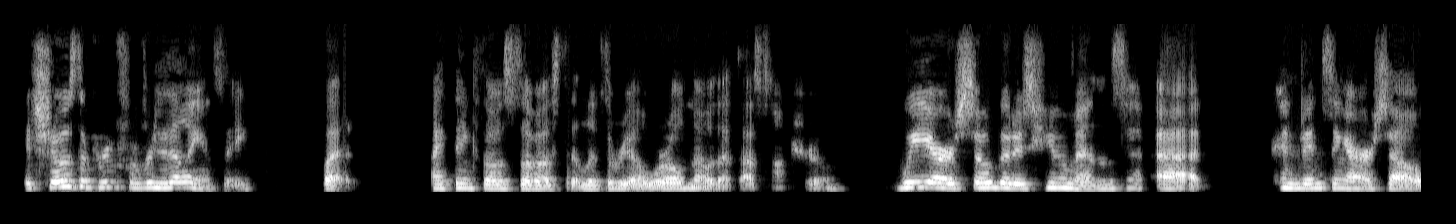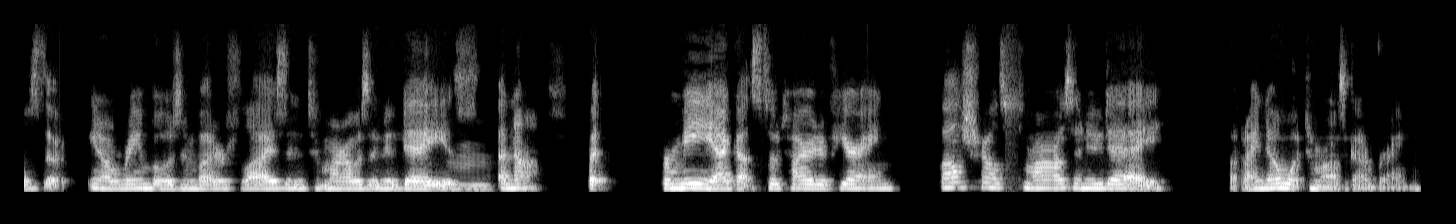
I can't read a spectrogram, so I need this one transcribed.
It shows the proof of resiliency. But I think those of us that live the real world know that that's not true. We are so good as humans at convincing ourselves that you know rainbows and butterflies and tomorrow is a new day is Mm. enough but for me i got so tired of hearing well cheryl tomorrow's a new day but i know what tomorrow's going to bring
